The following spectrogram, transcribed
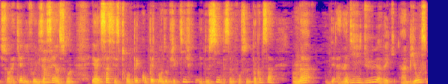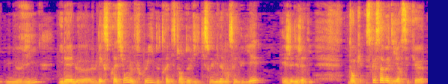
sur laquelle il faut exercer un soin. Et ça, c'est se tromper complètement d'objectif et de cible. Ça ne fonctionne pas comme ça. On a un individu avec un bios, une vie. Il est l'expression, le, fruit de traits d'histoire de vie qui sont éminemment singuliers. Et j'ai déjà dit. Donc, ce que ça veut dire, c'est que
